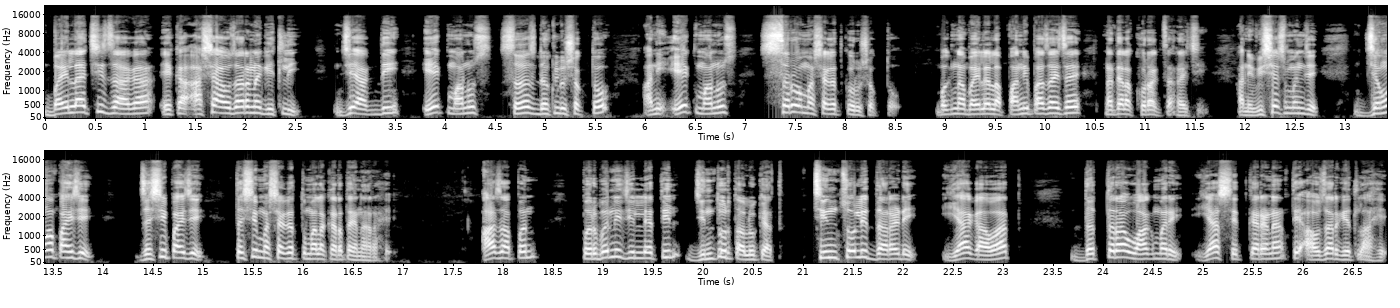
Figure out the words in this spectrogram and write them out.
बैलाची जागा एका अशा अवजारानं घेतली जे अगदी एक माणूस सहज ढकलू शकतो आणि एक माणूस सर्व मशागत करू शकतो. बघ ना बैलाला पाणी पाजायचं आहे ना त्याला खुराक चारायची. आणि विशेष म्हणजे जेव्हा पाहिजे जशी पाहिजे तशी मशागत तुम्हाला करता येणार आहे. आज आपण परभणी जिल्ह्यातील जिंतूर तालुक्यात चिंचोली दराडे या गावात दत्तराव वाघमारे या शेतकऱ्यानं ते अवजार घेतलं आहे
